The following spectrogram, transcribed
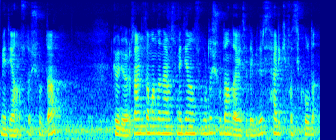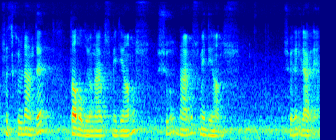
medianus da şurada görüyoruz. Aynı zamanda nervus medianus'u burada şuradan da ayırt edebiliriz. Her iki fasikülden, fasikülden de dal alıyor nervus medianus. Şu nervus medianus. Şöyle ilerleyen.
